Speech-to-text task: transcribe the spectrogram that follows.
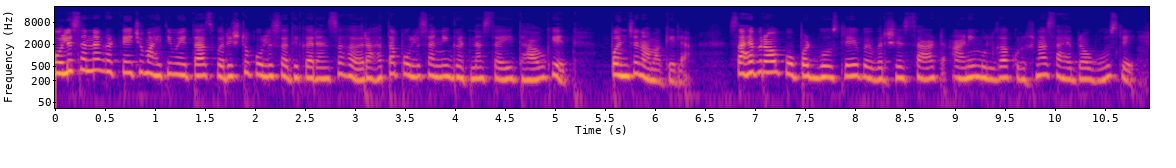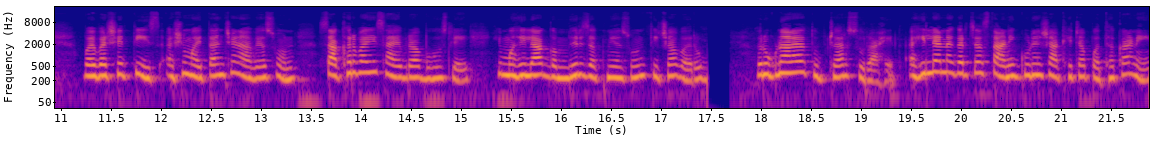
पोलिसांना घटनेची माहिती मिळताच वरिष्ठ पोलीस अधिकाऱ्यांसह राहता पोलिसांनी घटनास्थळी धाव घेत पंचनामा केला. साहेबराव पोपट भोसले वयवर्षे साठ आणि मुलगा कृष्णा साहेबराव भोसले वयवर्षे तीस अशी मैतांची नावे असून साखरबाई साहेबराव भोसले ही महिला गंभीर जखमी असून तिच्यावर रुग्णालयात उपचार सुरू आहेत. अहिल्यानगरच्या स्थानिक गुन्हे शाखेच्या पथकाने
